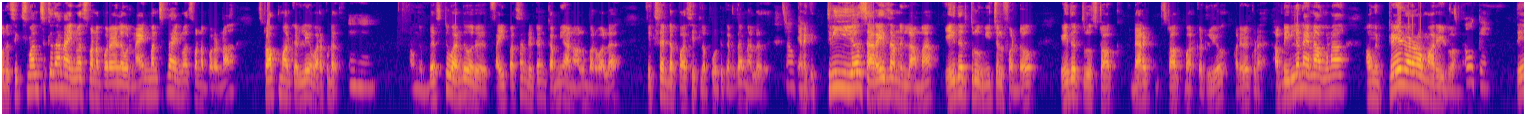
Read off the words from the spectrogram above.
ஒரு சிக்ஸ் மந்த்ஸ்க்கு தான் நான் இன்வெஸ்ட் பண்ண போகிறேன் இல்லை ஒரு நைன் மந்த்ஸ்க்கு தான் இன்வெஸ்ட் பண்ண போகிறேன்னா ஸ்டாக் மார்க்கெட்லேயே வரக்கூடாது. அவங்க பெஸ்ட்டு வந்து ஒரு ஃபைவ் பர்சன்ட் ரிட்டர்ன் கம்மியானாலும் பரவாயில்ல ஃபிக்ஸட் டெபாசிட்டில் போட்டுக்கிறது தான் நல்லது. எனக்கு த்ரீ இயர்ஸ் அரைசான் இல்லாமல் எய்தர் த்ரூ மியூச்சுவல் ஃபண்டோ either through stock direct stock மார்க்கெட்லேயோ வரவே கூடாது. அப்படி இல்லைன்னா என்ன ஆகும்னா அவங்க ட்ரேடராக மாறிடுவாங்க. Okay they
